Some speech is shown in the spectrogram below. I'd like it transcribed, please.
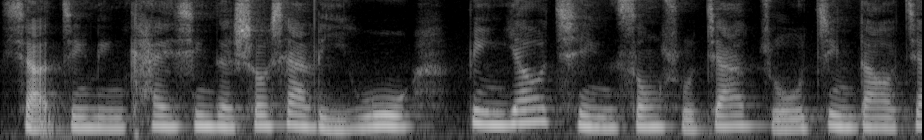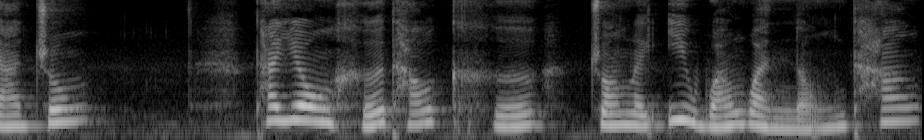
小精灵开心的收下礼物，并邀请松鼠家族进到家中。他用核桃壳装了一碗碗浓汤，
